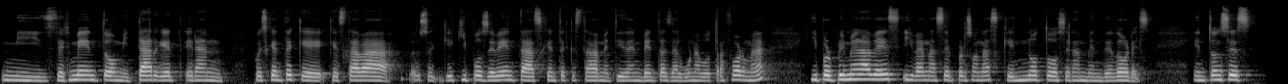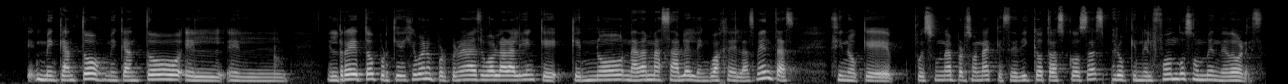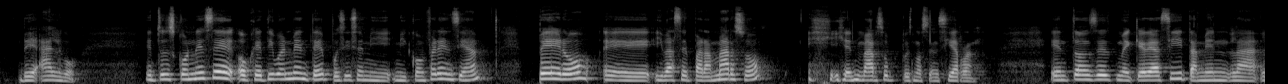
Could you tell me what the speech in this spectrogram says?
mi segmento, mi target eran pues gente que, estaba, equipos de ventas, gente que estaba metida en ventas de alguna u otra forma, y por primera vez iban a ser personas que no todos eran vendedores. Entonces, eh, me encantó, me encantó el, reto, porque dije, bueno, por primera vez le voy a hablar a alguien que, que no nada más hable el lenguaje de las ventas, sino que pues una persona que se dedica a otras cosas, pero que en el fondo son vendedores de algo. Entonces, con ese objetivo en mente, pues hice mi, conferencia, pero eh, iba a ser para marzo y en marzo pues nos encierran. Entonces me quedé así, también la,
